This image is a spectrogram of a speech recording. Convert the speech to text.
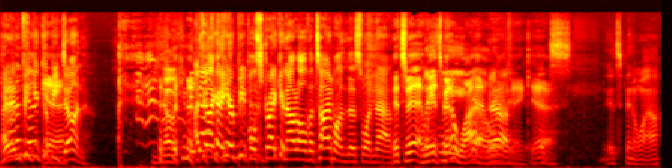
I didn't think got- it could yeah. be done. No, it can be I feel like I hear people striking out all the time on this one now. It's been it's been a while. yeah, I think. Yeah. It's it's been a while.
